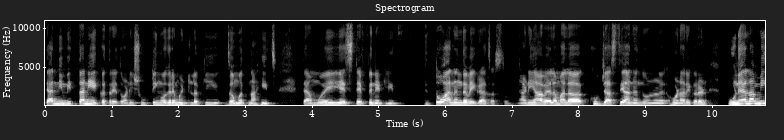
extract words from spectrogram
त्या निमित्ताने एकत्र येतो. आणि शूटिंग वगैरे म्हटलं की जमत नाहीच. त्यामुळे येस डेफिनेटली तो आनंद वेगळाच असतो. आणि यावेळेला मला खूप जास्ती आनंद होणार होणार आहे कारण पुण्याला मी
